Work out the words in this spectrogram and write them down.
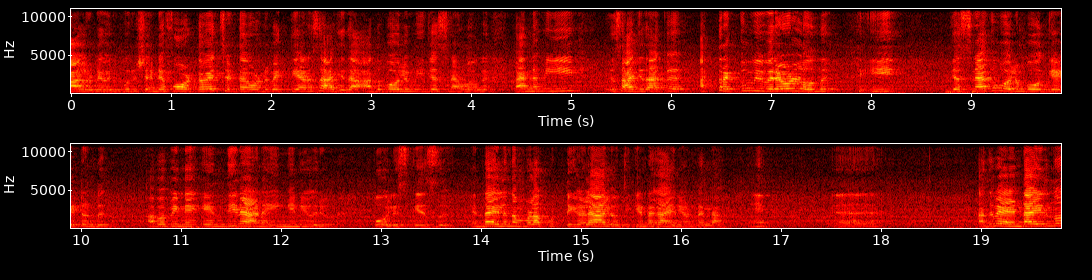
ആളുടെ ഒരു പുരുഷന്റെ ഫോട്ടോ വെച്ചിട്ട് ഒരു വ്യക്തിയാണ് സാധ്യത. അതുപോലും ഈ ജസ്ന വ്ളോഗ്. കാരണം ഈ സാജിദക്ക് അത്രക്കും വിവരമുള്ളൂന്ന് ഈ ജസ്നാക്ക് പോലും ബോധ്യമായിട്ടുണ്ട് അപ്പോൾ പിന്നെ എന്തിനാണ് ഇങ്ങനെയൊരു പോലീസ് കേസ്? എന്തായാലും നമ്മൾ ആ കുട്ടികളെ ആലോചിക്കേണ്ട കാര്യമുണ്ടല്ലോ. അത് വേണ്ടായിരുന്നു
